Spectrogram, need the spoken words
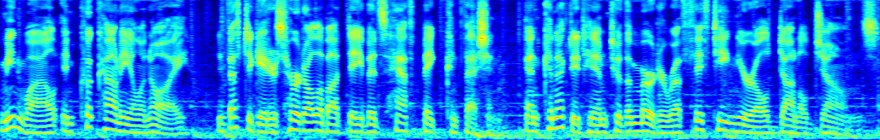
Meanwhile, in Cook County, Illinois, investigators heard all about David's half baked confession and connected him to the murder of 15 year old Donald Jones.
